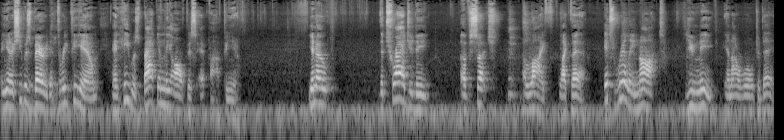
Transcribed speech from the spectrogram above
you know, she was buried at 3 p.m., and he was back in the office at 5 p.m. You know, the tragedy of such a life like that, it's really not unique in our world today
